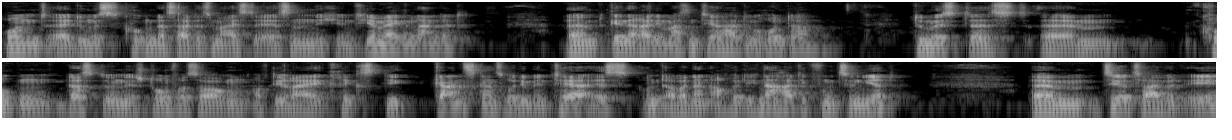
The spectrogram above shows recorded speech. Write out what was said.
Und äh, du musst gucken, dass halt das meiste Essen nicht in Tiermägen landet. Ähm, generell die Massentierhaltung runter. Du müsstest ähm, gucken, dass du eine Stromversorgung auf die Reihe kriegst, die ganz, ganz rudimentär ist und aber dann auch wirklich nachhaltig funktioniert. Ähm, CO2 wird eh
